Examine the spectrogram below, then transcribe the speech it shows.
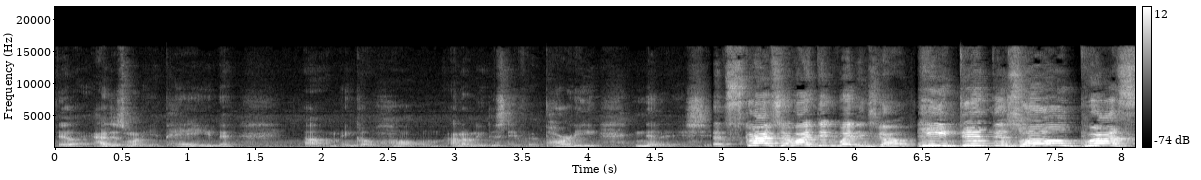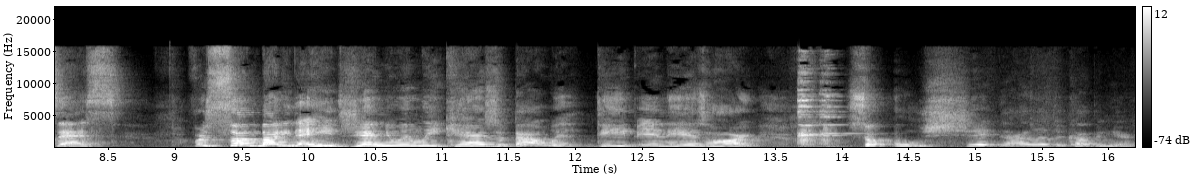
They're like, I just want to get paid um, and go home. I don't need to stay for the party. None of this shit. Scratch to how I think weddings go. He did this whole process for somebody that he genuinely cares about with deep in his heart. So, oh shit, I left a cup in here.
